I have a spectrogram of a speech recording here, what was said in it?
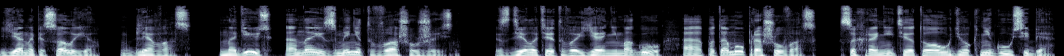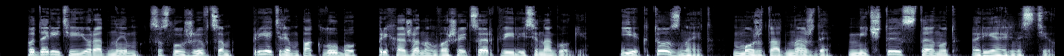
"Я написал ее для вас. Надеюсь, она изменит вашу жизнь". Сделать этого я не могу, а потому прошу вас, сохраните эту аудиокнигу у себя. Подарите ее родным, сослуживцам, приятелям по клубу, прихожанам вашей церкви или синагоги. И кто знает, может однажды мечты станут реальностью.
